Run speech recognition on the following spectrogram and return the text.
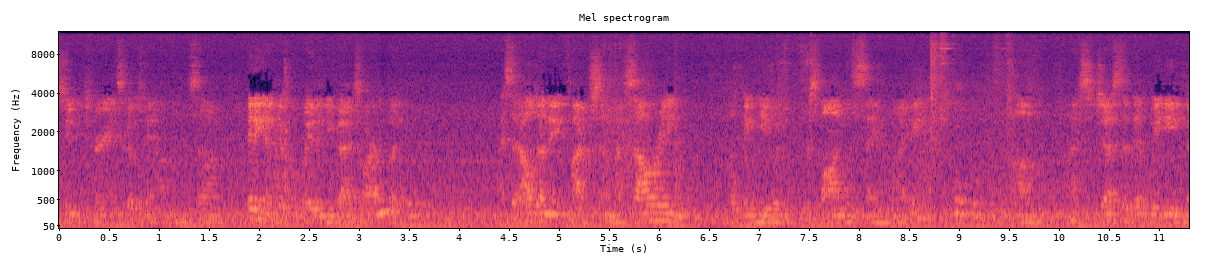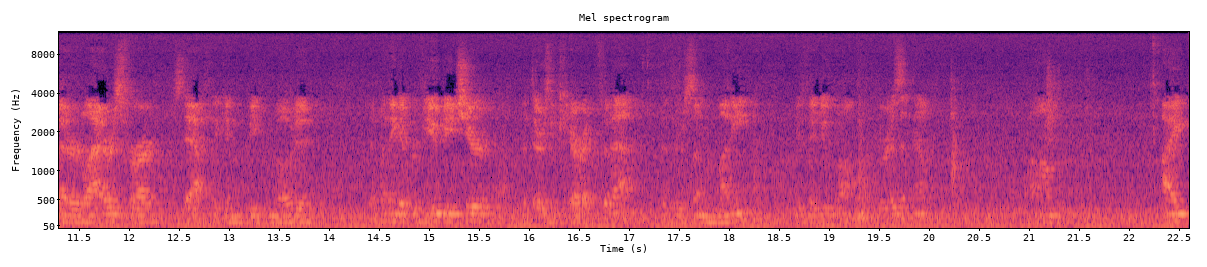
student experience goes down. And so I'm hitting it a different way than you guys are, but I said I'll donate 5% of my salary, hoping he would respond the same way. Um, I suggested that we need better ladders for our staff that can be promoted, that when they get reviewed each year, that there's a carrot for that, that there's some money if they do well. Isn't now. Um, I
